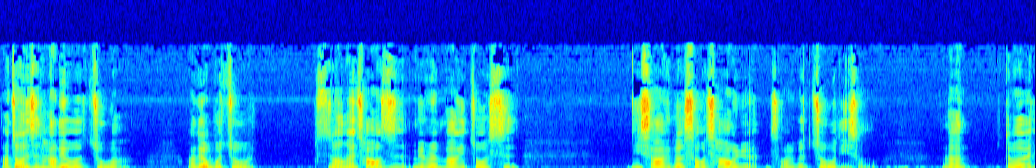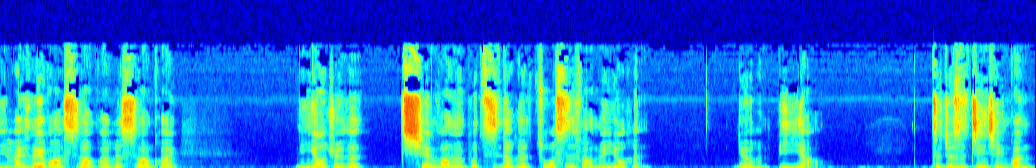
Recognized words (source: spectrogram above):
那重点是他留得住啊，他留不住，十万块超值，没有人帮你做事，你少一个手操员，少一个助理什么，那对不对？你还是得花十万块，可是十万块，你又觉得钱方面不值得，可是做事方面又很又很必要，这就是金钱观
